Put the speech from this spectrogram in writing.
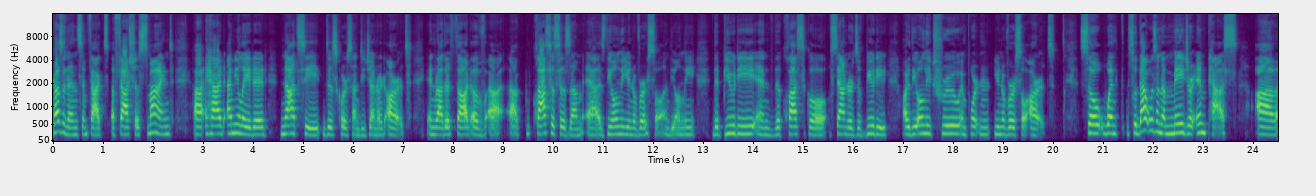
presidents, in fact, a fascist mind, uh, had emulated Nazi discourse on degenerate art and rather thought of uh, uh, classicism as the only universal and the only the beauty and the classical standards of beauty are the only true important universal art. So when so that wasn't a major impasse uh,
